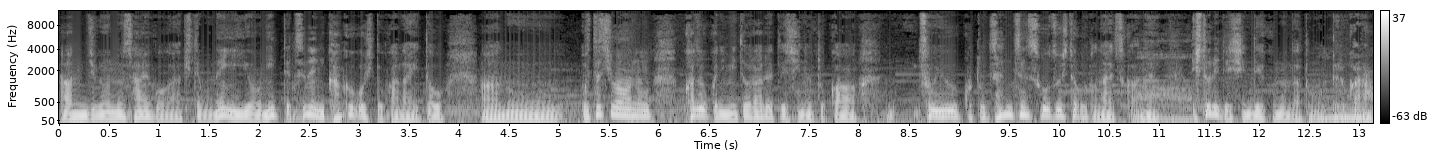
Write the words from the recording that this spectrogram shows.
あの自分の最後が来てもね、いいようにって常に覚悟しておかないと、あのー私はあの、家族に見取られて死ぬとか、そういうこと全然想像したことないですからね。一人で死んでいくもんだと思ってるから、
